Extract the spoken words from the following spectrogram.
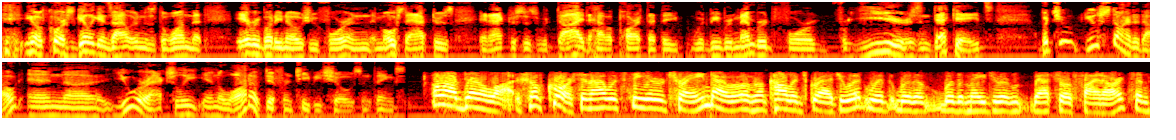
you know, of course, Gilligan's Island is the one that everybody knows you for, and, and most actors and actresses would die to have a part that they would be remembered for for years and decades. But you you started out, and uh, you were actually in a lot of different TV shows and things. Oh, I've done a lot. So of course, and I was theater trained. I was a college graduate with with a with a major in Bachelor of Fine Arts, and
